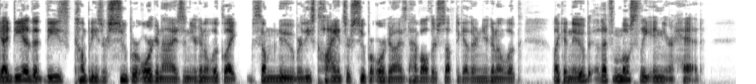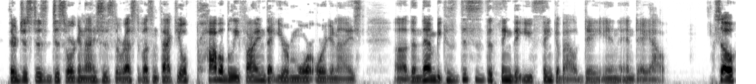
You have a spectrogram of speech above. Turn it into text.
The idea that these companies are super organized and you're going to look like some noob, or these clients are super organized and have all their stuff together and you're going to look like a noob, that's mostly in your head. They're just as disorganized as the rest of us. In fact, you'll probably find that you're more organized uh, than them because this is the thing that you think about day in and day out. So,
